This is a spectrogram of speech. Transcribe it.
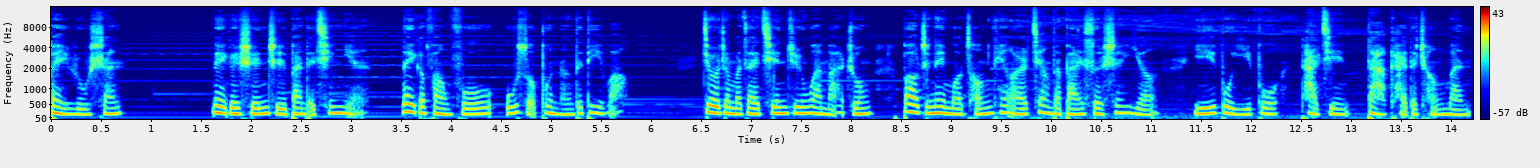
背如山。那个神职般的青年，那个仿佛无所不能的帝王，就这么在千军万马中，抱着那抹从天而降的白色身影，一步一步踏进大开的城门。”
